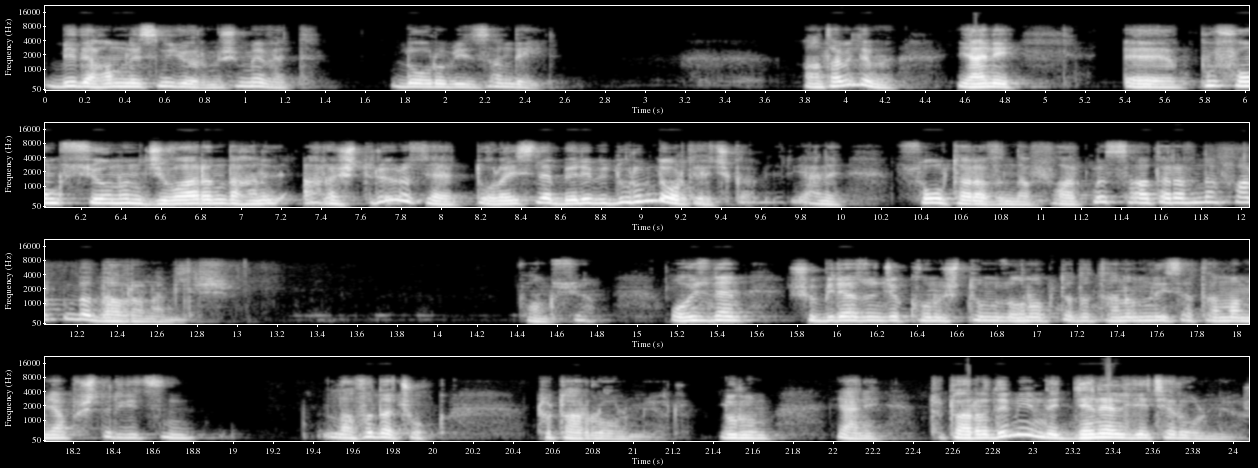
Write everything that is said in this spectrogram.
bir de hamlesini görmüşüm. Evet. Doğru bir insan değil. Anlatabildim mi? Yani e, bu fonksiyonun civarında hani araştırıyoruz ya. Dolayısıyla böyle bir durum da ortaya çıkabilir. Yani sol tarafında farklı, sağ tarafında farklı da davranabilir. Fonksiyon. O yüzden şu biraz önce konuştuğumuz o noktada tanımlıysa tamam yapıştır gitsin lafı da çok tutarlı olmuyor. Durum yani tutarlı demeyeyim de genel geçer olmuyor.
